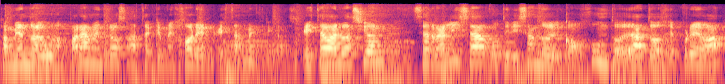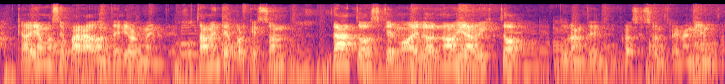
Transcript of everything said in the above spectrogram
cambiando algunos parámetros hasta que mejoren estas métricas. Esta evaluación se realiza utilizando el conjunto de datos de prueba que habíamos separado anteriormente, justamente porque son datos que el modelo no había visto durante el proceso de entrenamiento.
